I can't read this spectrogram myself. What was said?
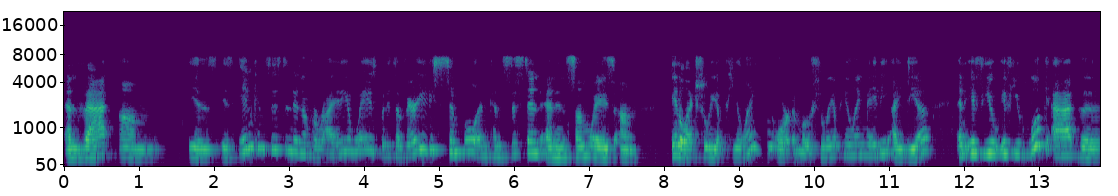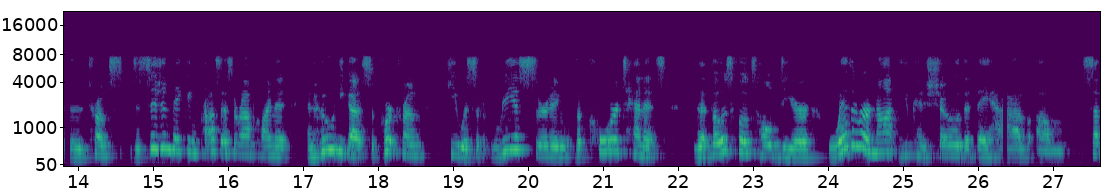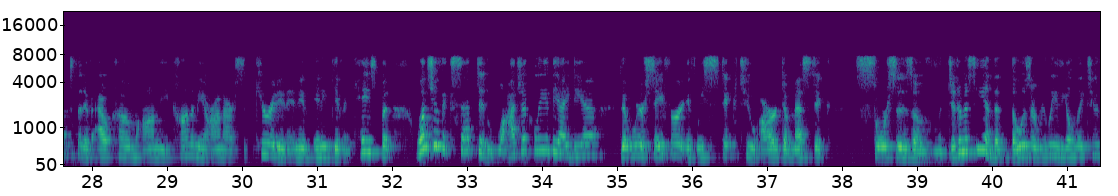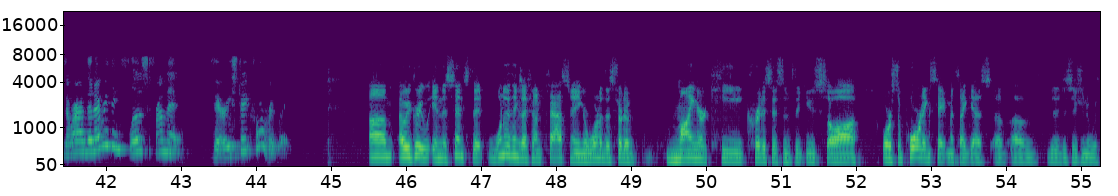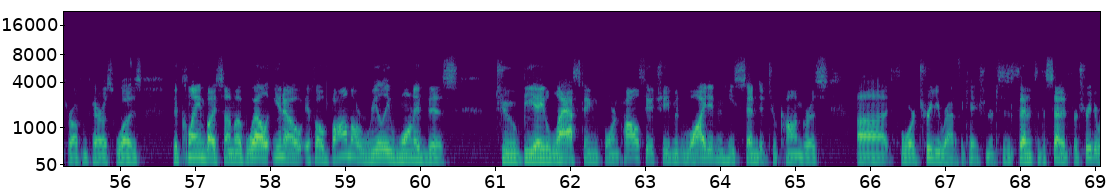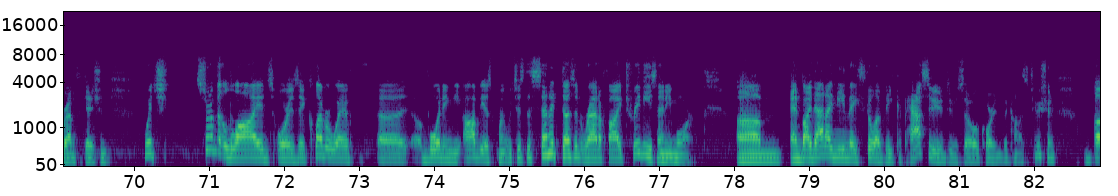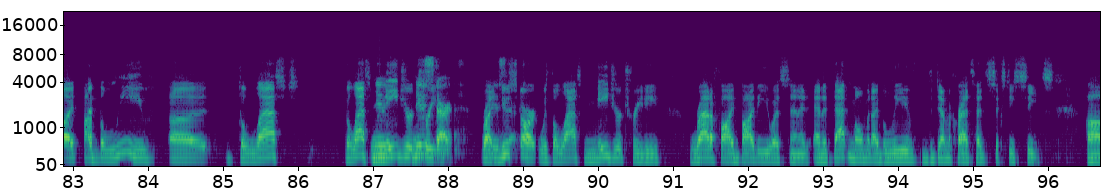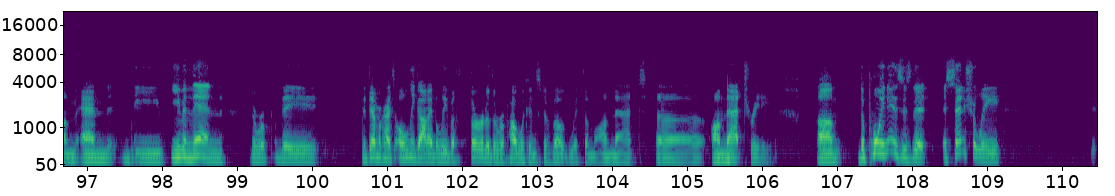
and that um, is is inconsistent in a variety of ways. But it's a very simple and consistent, and in some ways um, intellectually appealing or emotionally appealing, maybe idea and if you if you look at the Trump's decision making process around climate and who he got support from, he was sort of reasserting the core tenets that those folks hold dear, whether or not you can show that they have um, substantive outcome on the economy or on our security in any, any given case. But once you've accepted logically the idea that we're safer if we stick to our domestic sources of legitimacy and that those are really the only two there are, then everything flows from it very straightforwardly. Um, I would agree in the sense that one of the things I found fascinating, or one of the sort of minor key criticisms that you saw, or supporting statements, I guess, of, of the decision to withdraw from Paris was the claim by some of, well, you know, if Obama really wanted this to be a lasting foreign policy achievement, why didn't he send it to Congress uh, for treaty ratification or to send it to the Senate for treaty ratification, which sort of elides or is a clever way of uh, avoiding the obvious point, which is the Senate doesn't ratify treaties anymore. Um, and by that I mean they still have the capacity to do so according to the Constitution. But I believe uh, the last the last new, major new treaty, start right new, new start. start was the last major treaty ratified by the U.S. Senate, and at that moment I believe the Democrats had 60 seats, um, and the even then the the the Democrats only got, I believe, a third of the Republicans to vote with them on that uh, on that treaty. Um, the point is, is that essentially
